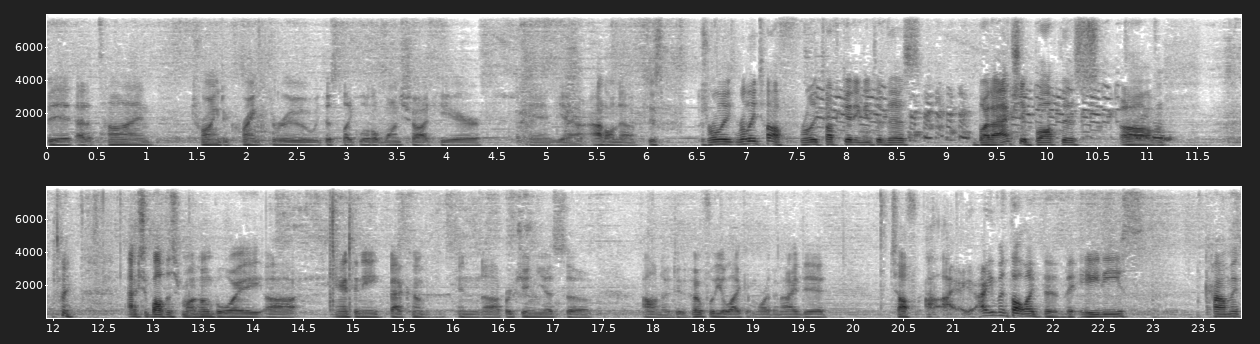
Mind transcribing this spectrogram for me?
bit at a time, trying to crank through this like little one shot here. And yeah, I don't know. Just it was really, really tough. Really tough getting into this. But I actually bought this. Um, I actually bought this from my homeboy uh, Anthony back home in uh, Virginia. So I don't know, dude. Hopefully you like it more than I did tough. I, I even thought like the, the 80s comic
